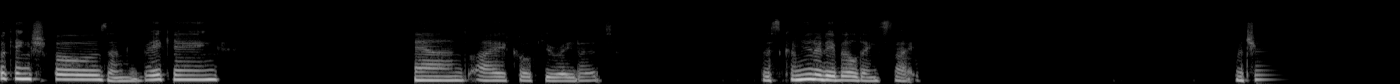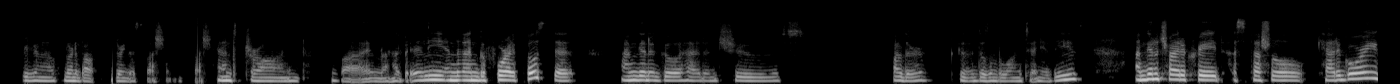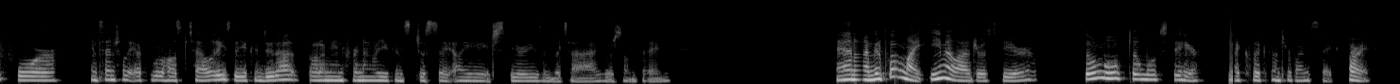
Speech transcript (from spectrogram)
cooking shows and baking. And I co-curated this community building site, which you're going to learn about during this session, hand drawn by Maha Bali. And then before I post it, I'm going to go ahead and choose other doesn't belong to any of these. I'm going to try to create a special category for intentionally equitable hospitality, so you can do that. But I mean, for now, you can just say IEH series in the tags or something. And I'm going to put my email address here. Don't move, don't move, stay here. I clicked enter by mistake. All right.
